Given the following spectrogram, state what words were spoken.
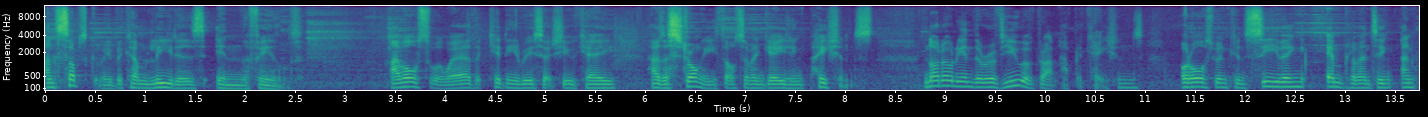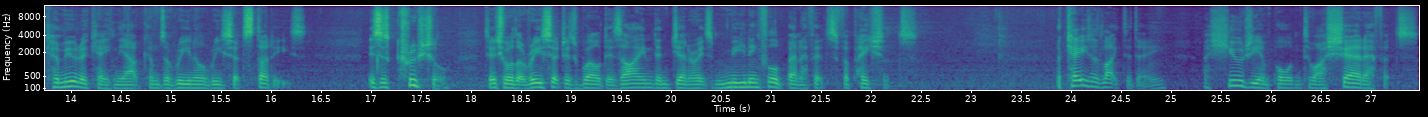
and subsequently become leaders in the field. I'm also aware that Kidney Research UK has a strong ethos of engaging patients, not only in the review of grant applications, but also in conceiving, implementing and communicating the outcomes of renal research studies. This is crucial to ensure that research is well designed and generates meaningful benefits for patients. Occasions like today are hugely important to our shared efforts,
